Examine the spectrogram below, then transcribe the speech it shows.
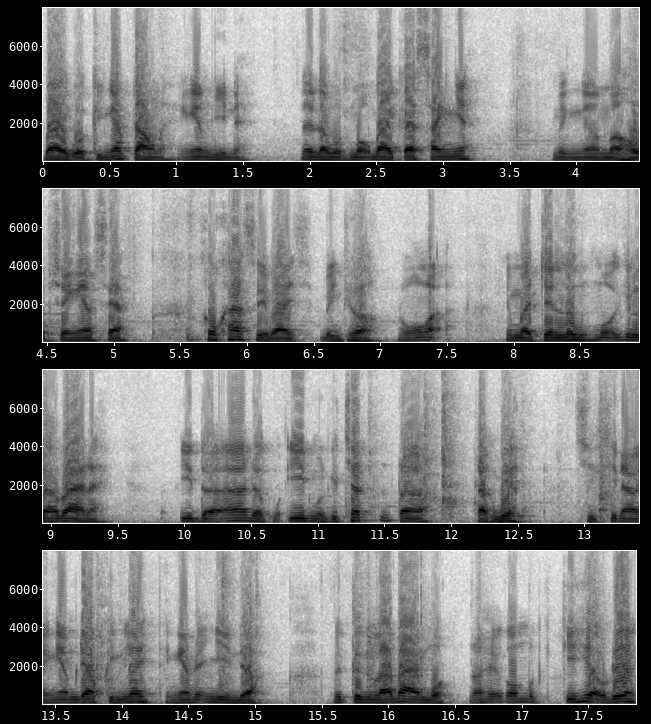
bài của kính áp tròng này anh em nhìn này. Đây là một mẫu bài ca xanh nhé. Mình à, mở hộp cho anh em xem. Không khác gì bài bình thường đúng không ạ? Nhưng mà trên lưng mỗi cái lá bài này in đã được in một cái chất uh, đặc biệt. Chỉ khi nào anh em đeo kính lên thì anh em sẽ nhìn được. Với từng lá bài một nó sẽ có một cái ký hiệu riêng.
